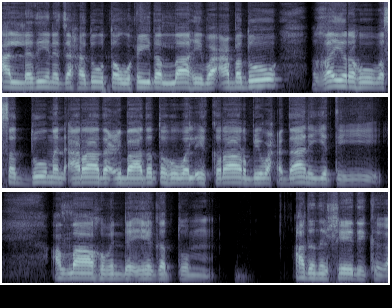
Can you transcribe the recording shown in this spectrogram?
അല്ലദീന ജഹദു തൗഹീദ് അല്ലാഹി വ അബദു ഗൈറഹു വ സദ്ദൂ മൻ അറാദ ഇബാദതഹു വൽ ഇഖ്റാർ ബി വഹദാനിയത്തിഹി അല്ലാഹുവിന്റെ ഏകത്വം അത് നിഷേധിക്കുക.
